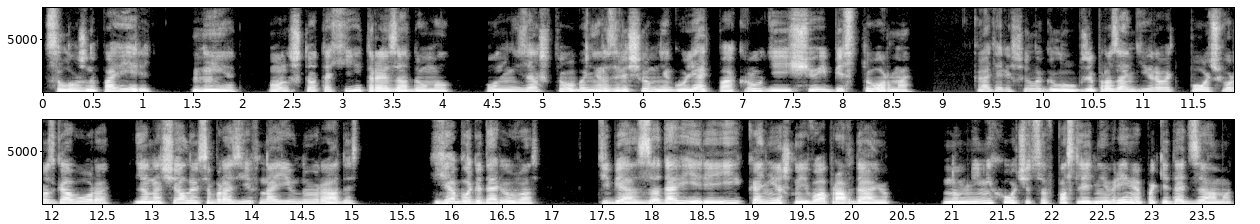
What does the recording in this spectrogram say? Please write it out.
Сложно поверить. Нет, он что-то хитрое задумал. Он ни за что бы не разрешил мне гулять по округе еще и без торма. Катя решила глубже прозондировать почву разговора, для начала изобразив наивную радость. «Я благодарю вас, тебя, за доверие и, конечно, его оправдаю. Но мне не хочется в последнее время покидать замок.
